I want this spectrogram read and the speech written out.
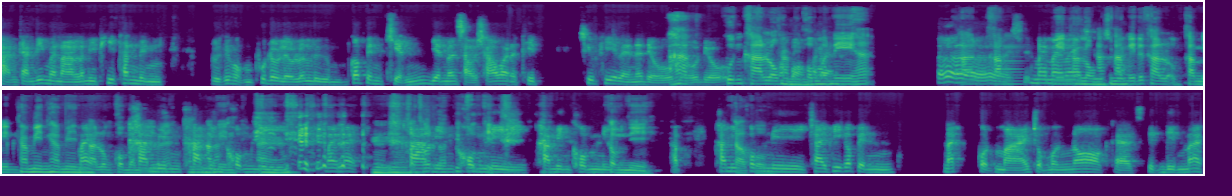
ผ่านการวิ่งมานานแล้วมีพี่ท่านหนึ่งดูที่ผมพูดเร็วๆแล้วลืม ก็เป็นเขียนเย็นวันเสาร์เช้าวันอาทิตย์ ชื่อพี่อะไรนะเดี๋ยวอะเดี๋ยวเดี๋ยวคุณคาลมครับคมมณีฮะเออเออเออคาไม่ไม่มินไม่คาลมใช่ไหมคามินหรือคาลมคามินคามินคามินไม่คาลมคมมณีคามินนะคามินคมนีไม่ไม่เออขอคาโทษมินะนพี่คพูมดผิดนีคามินคมนีคมนีคามินครับคมผมนีใช่พี่ก็เป็นนักกฎหมายจบเมืองนอก แต่ติดดินมาก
